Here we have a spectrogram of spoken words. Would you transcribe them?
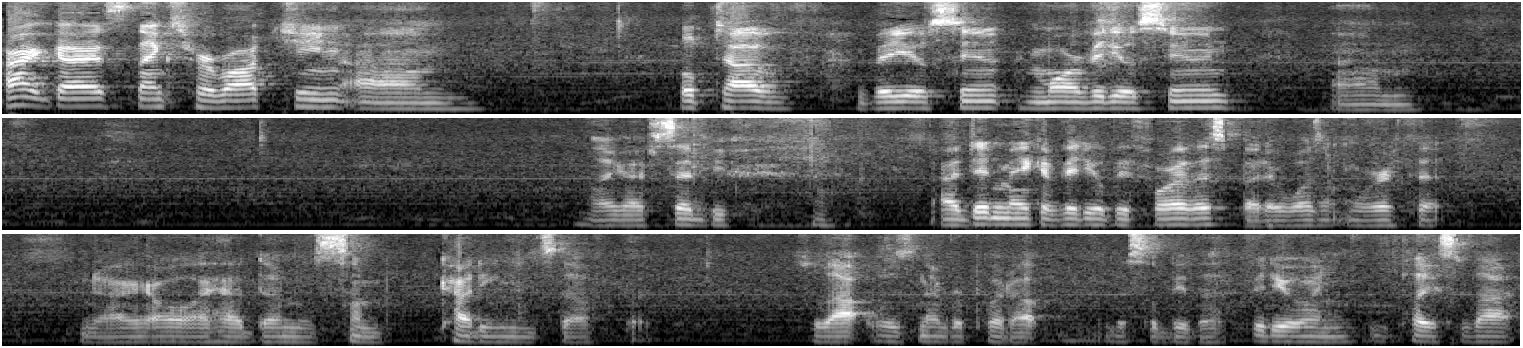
Alright guys, thanks for watching. Um, hope to have videos soon, more videos soon. Um, like I've said before, I did make a video before this, but it wasn't worth it. You know, all I had done was some cutting and stuff, but so that was never put up. This will be the video in place of that.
